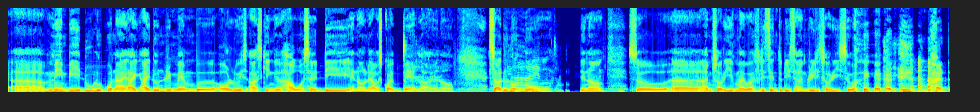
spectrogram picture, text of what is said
Uh, maybe dulu pun I, I I don't remember always asking her how was her day and all that. I was quite bad lah, you know. So I do not know, you know. So uh, I'm sorry if my wife listen to this. I'm really sorry. So, but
